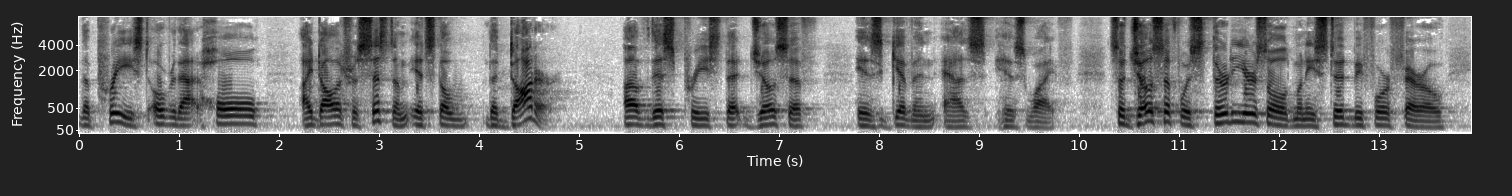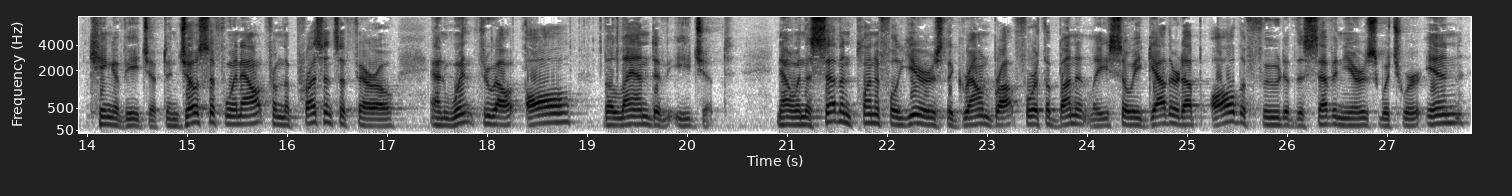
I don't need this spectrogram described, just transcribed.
the priest over that whole idolatrous system. It's the, the daughter of this priest that Joseph is given as his wife. So Joseph was 30 years old when he stood before Pharaoh, king of Egypt. And Joseph went out from the presence of Pharaoh and went throughout all the land of Egypt. Now, in the seven plentiful years, the ground brought forth abundantly, so he gathered up all the food of the seven years which were in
